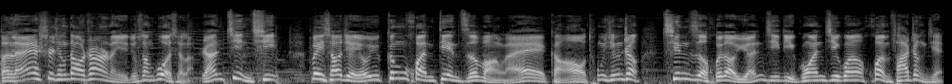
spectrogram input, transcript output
本来事情到这儿呢，也就算过去了。然近期，魏小姐由于更换电子往来港澳通行证，亲自回到原籍地公安机关换发证件，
